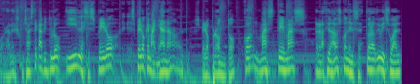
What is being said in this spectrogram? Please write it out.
por haber escuchado este capítulo y les espero, espero que mañana, espero pronto, con más temas relacionados con el sector audiovisual,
